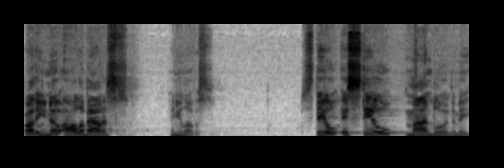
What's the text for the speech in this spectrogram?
Father, you know all about us and you love us. Still, it's still mind blowing to me.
